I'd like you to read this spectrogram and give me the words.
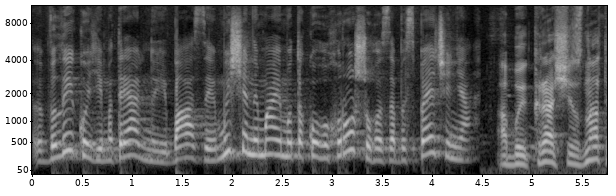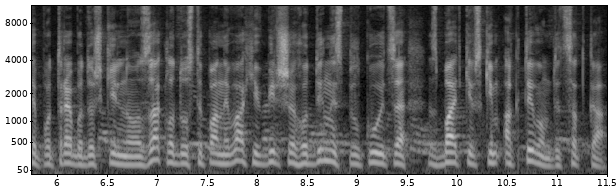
Великої матеріальної бази, ми ще не маємо такого хорошого забезпечення. Аби краще знати потреби дошкільного закладу, Степан Івахів більше години спілкується з батьківським активом дитсадка.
